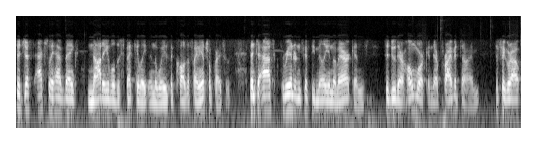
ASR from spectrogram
to just actually have banks not able to speculate in the ways that cause a financial crisis than to ask 350 million Americans to do their homework in their private time to figure out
